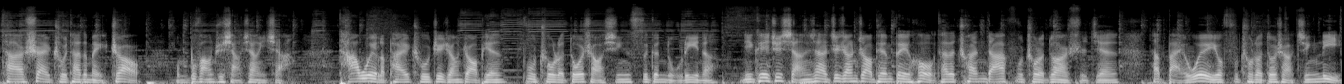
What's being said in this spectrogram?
她晒出她的美照，我们不妨去想象一下。他为了拍出这张照片，付出了多少心思跟努力呢？你可以去想一下，这张照片背后，他的穿搭付出了多少时间，他摆位又付出了多少精力？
